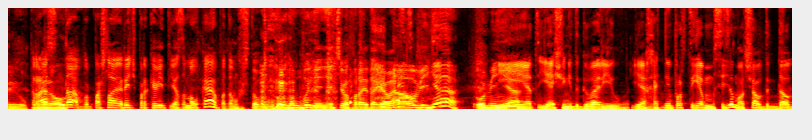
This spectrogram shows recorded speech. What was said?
ты Раз, упомянул... да, пошла речь про ковид, я замолкаю, потому что мне нечего про это говорить. А у меня? У меня. Нет, я еще не договорил. Я хотел, просто я сидел, молчал, дал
